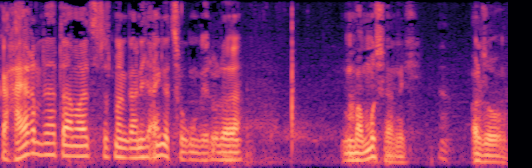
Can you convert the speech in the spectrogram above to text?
geheiratet hat damals, dass man gar nicht eingezogen wird, oder? Man muss ja nicht. Also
